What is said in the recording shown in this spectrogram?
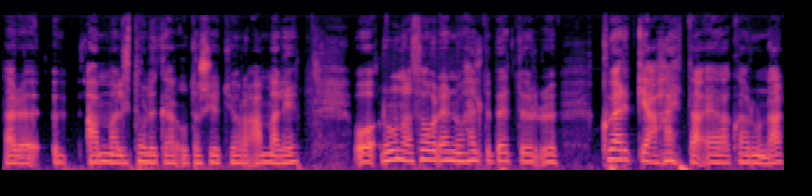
Það eru ammælistónleikar út af 70 ára ammæli og Rúna Þór nú heldur betur hvergi að hætta eða hvað Rúnar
